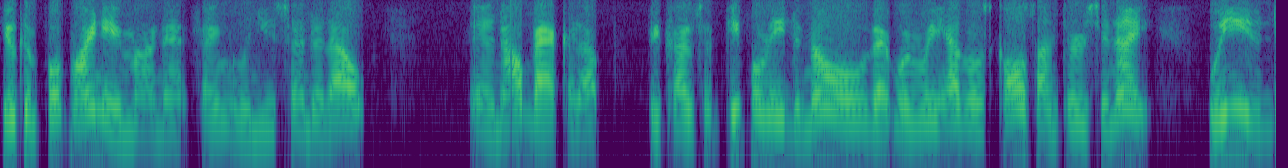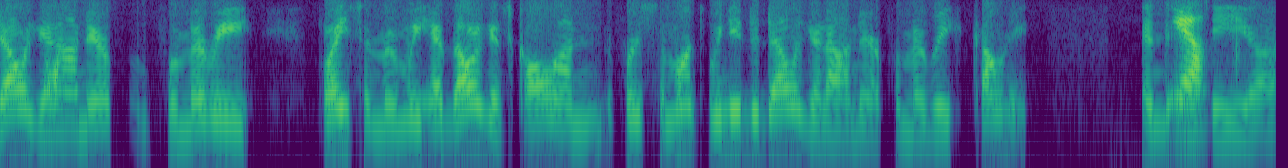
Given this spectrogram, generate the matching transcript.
you can put my name on that thing when you send it out, and I'll back it up because people need to know that when we have those calls on Thursday night, we need a delegate on there from, from every place, and when we have delegates call on the first of the month, we need a delegate on there from every county, and Yeah. in the uh,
